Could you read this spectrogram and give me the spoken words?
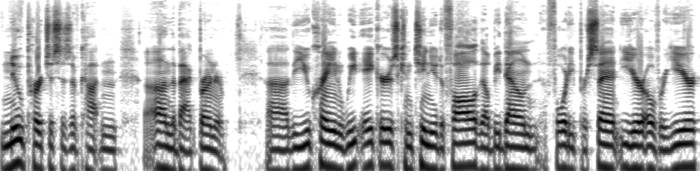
new purchases of cotton on the back burner. Uh, the Ukraine wheat acres continue to fall. They'll be down 40% year over year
